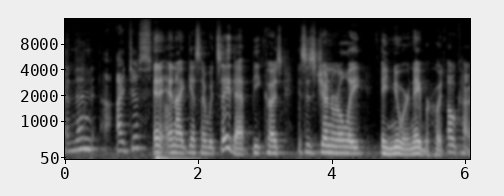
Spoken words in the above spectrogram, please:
And then I just, And, and I guess I would say that because this is generally a newer neighborhood, okay,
